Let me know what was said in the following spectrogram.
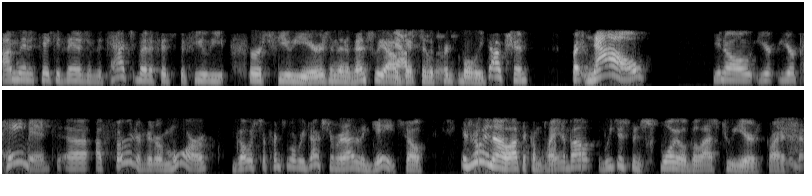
I'm going to take advantage of the tax benefits the few first few years, and then eventually I'll get to the principal reduction. Right now, you know, your your payment, uh, a third of it or more, goes to principal reduction right out of the gate. So there's really not a lot to complain about. We've just been spoiled the last two years prior to now.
